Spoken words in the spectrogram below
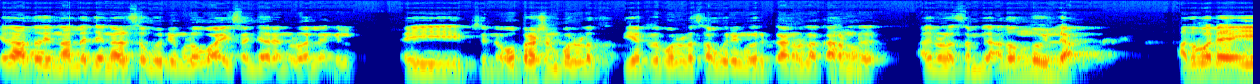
യഥാർത്ഥത്തിൽ നല്ല ജനറൽ സൗകര്യങ്ങളോ വായു സഞ്ചാരങ്ങളോ അല്ലെങ്കിൽ ഈ പിന്നെ ഓപ്പറേഷൻ പോലുള്ള തിയേറ്റർ പോലുള്ള സൗകര്യങ്ങൾ ഒരുക്കാനുള്ള കറണ്ട് അതിനുള്ള സംവിധാനം അതൊന്നും ഇല്ല. അതുപോലെ ഈ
